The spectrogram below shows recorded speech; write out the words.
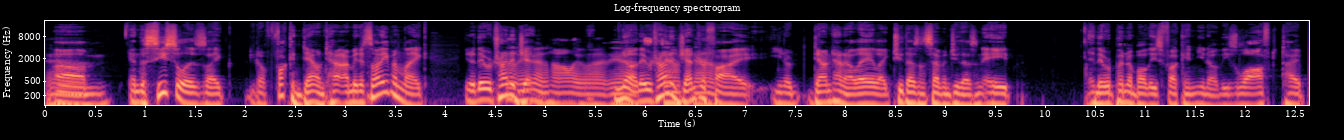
Yeah. Um, and the Cecil is like, you know, fucking downtown. I mean, it's not even like, you know, they were trying Not to gen- Hollywood. Yeah, no, they were trying downtown. to gentrify, you know, downtown LA like 2007, 2008, and they were putting up all these fucking, you know, these loft type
